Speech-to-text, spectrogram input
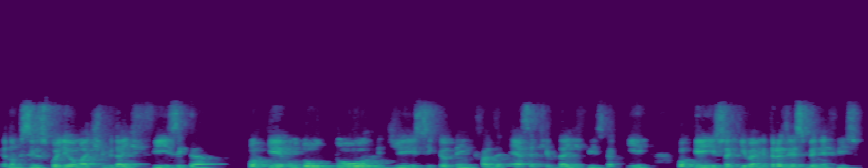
Eu não preciso escolher uma atividade física porque o doutor disse que eu tenho que fazer essa atividade física aqui, porque isso aqui vai me trazer esse benefício.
